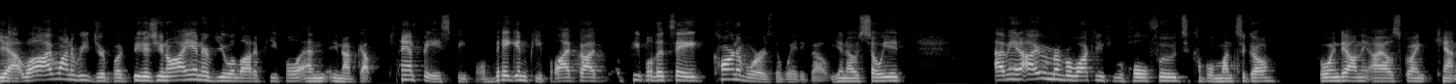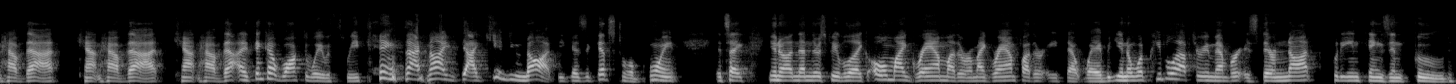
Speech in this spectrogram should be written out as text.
Yeah, well, I want to read your book because you know I interview a lot of people, and you know I've got plant-based people, vegan people. I've got people that say carnivore is the way to go. You know, so it. I mean, I remember walking through Whole Foods a couple months ago, going down the aisles, going, "Can't have that, can't have that, can't have that." I think I walked away with three things. I'm not, I kid you not, because it gets to a point. It's like you know, and then there's people like, "Oh, my grandmother or my grandfather ate that way." But you know what people have to remember is they're not putting things in food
